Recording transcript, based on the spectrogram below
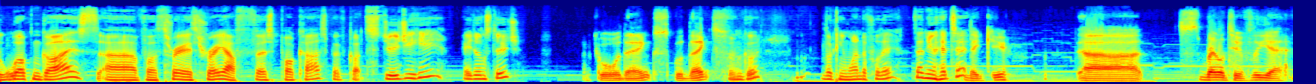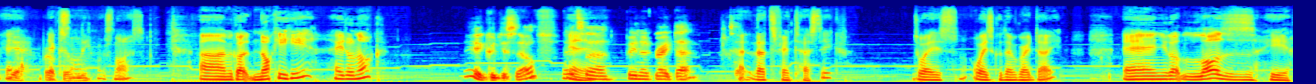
welcome guys uh, for 303, our first podcast. We've got Stoogie here. How you doing, Stooge? Good, thanks. Good, thanks. Doing good. Looking wonderful there. Is that a new headset? Thank you. Uh, relatively, yeah, yeah, Excellent. relatively. Looks nice. Um, we've got Knocky here. How you doing, Knock? Yeah, good yourself. It's Yeah. uh, been a great day. That's fantastic. It's always always good to have a great day. And you got Loz here.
